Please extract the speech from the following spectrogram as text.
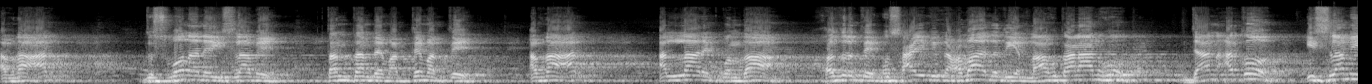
আপনার দুশ্মন আলে ইসলামে টান রে মারতে মারতে। আপনার আল্লাহর এক বন্দা হজরতে মুসাইব ইবনে উমার রাদিয়াল্লাহু তাআলা আনহু জান আতো ইসলামী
